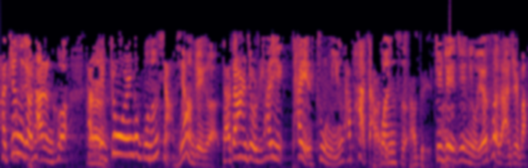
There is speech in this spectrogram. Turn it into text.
他真的叫查证科。他这嗯中国人都不能想象这个。他当然就是他也他也著名他怕打官司查对。这这这《纽约客》杂志吧，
